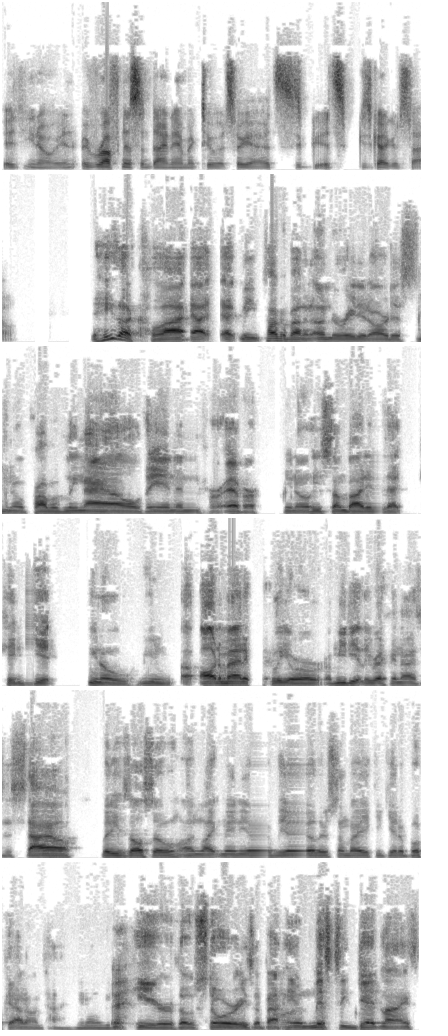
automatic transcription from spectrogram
it you know in, roughness and dynamic to it. So yeah, it's it's he's got a good style. He's a cla I, I mean, talk about an underrated artist, you know, probably now, then, and forever. You know, he's somebody that can get, you know, you automatically or immediately recognize his style. But he's also, unlike many of the others, somebody could get a book out on time. You know, you don't hear those stories about him missing deadlines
